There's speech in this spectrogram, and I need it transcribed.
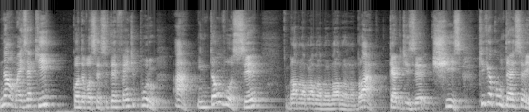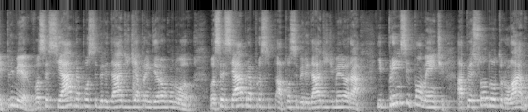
não, mas é que quando você se defende por o ah, então você blá blá blá blá blá blá blá blá quer dizer X. O que, que acontece aí? Primeiro, você se abre a possibilidade de aprender algo novo, você se abre a, a possibilidade de melhorar e principalmente a pessoa do outro lado,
